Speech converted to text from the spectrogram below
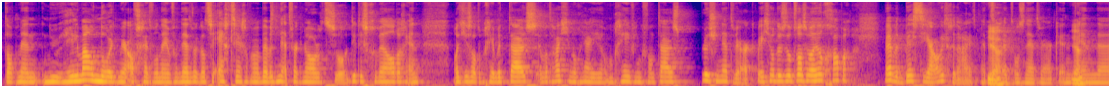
dat men nu helemaal nooit meer afscheid wil nemen van het netwerk. Dat ze echt zeggen van we hebben het netwerk nodig, zo, dit is geweldig. En, want je zat op een gegeven moment thuis en wat had je nog? Ja, je omgeving van thuis plus je netwerk, weet je wel. Dus dat was wel heel grappig. We hebben het beste jaar ooit gedraaid met, Ja. met ons netwerk. En, Ja. en eh,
